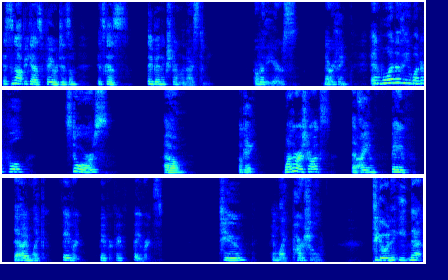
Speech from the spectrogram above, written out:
It's not because favoritism, it's because they've been extremely nice to me over the years and everything. And one of the wonderful stores, um, okay, one of the restaurants that I am fav that I'm like favorite, favorite, favorite, favorites. Two, I'm like partial to going and eating that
